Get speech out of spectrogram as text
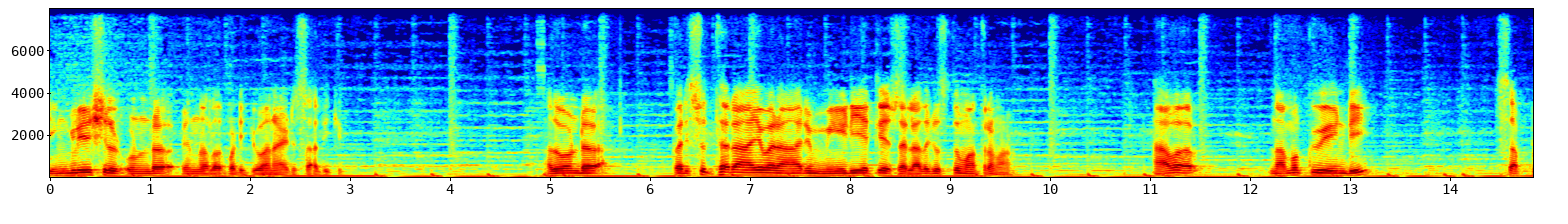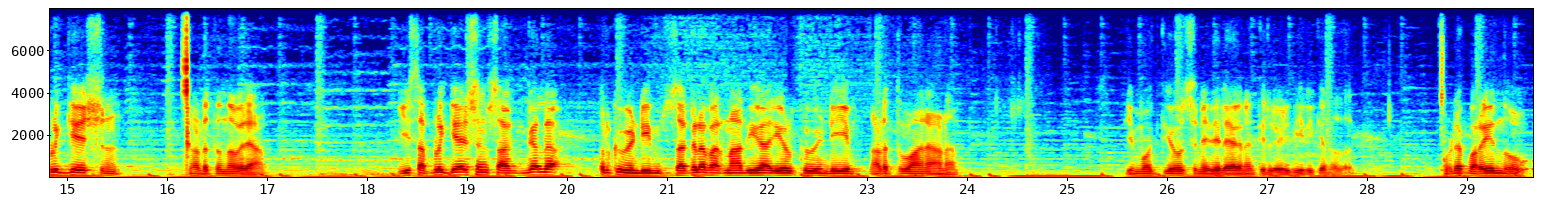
ഇംഗ്ലീഷിൽ ഉണ്ട് എന്നുള്ളത് പഠിക്കുവാനായിട്ട് സാധിക്കും. അതുകൊണ്ട് പരിശുദ്ധരായവരാരും മീഡിയേറ്റേഴ്സ് അല്ല അത് ക്രിസ്തു മാത്രമാണ്. അവർ നമുക്ക് വേണ്ടി സപ്ലിക്കേഷൻ നടത്തുന്നവരാണ്. ഈ സപ്ലിക്കേഷൻ സകലർക്ക് വേണ്ടിയും സകല ഭരണാധികാരികൾക്ക് വേണ്ടിയും നടത്തുവാനാണ് തിമോത്യോസിന് ഇത് ലേഖനത്തിൽ എഴുതിയിരിക്കുന്നത്. ഇവിടെ പറയുന്നു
